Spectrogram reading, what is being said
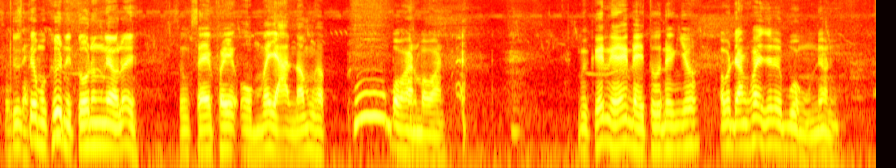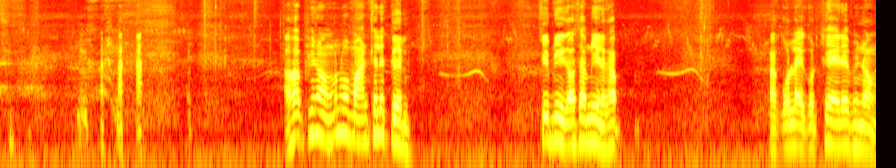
สงตึกสัยเต้ามาขึ้นในตัวหนึงแล้วเลย สงสัยไปอมมายามน้ำครับโอ้บ่หันบ่หันมือเกินเงินได้ตัวหนึ่งอยู่เอาไปดังไฟจะได้บวงแนวนี้เอาครับพี่น้องมันประมาณเสียเหลือเกินคลิปนี้ก็เอาซ้ำนี่แหละครับฝากกดไลค์กดแชร์ด้วยพี่น้อง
